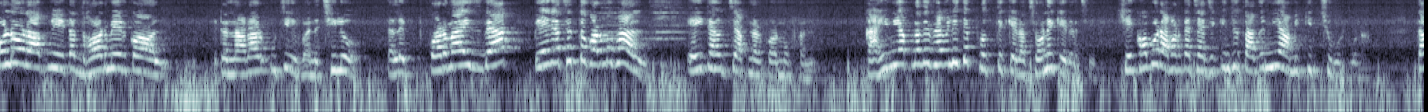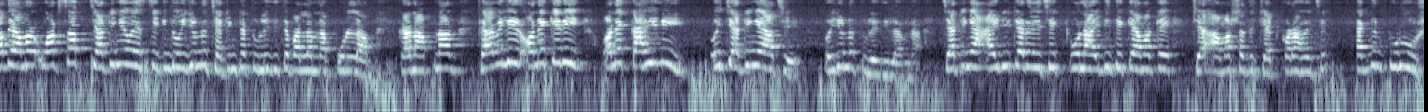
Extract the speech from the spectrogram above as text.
কোনো লাভ নেই এটা ধর্মের কল। এটা নাড়ার উচিত মানে ছিল। তাহলে কর্মা ইজ ব্যাক, পেয়ে গেছেন তো কর্মফল। এইটা হচ্ছে আপনার কর্মফল। কাহিনী আপনাদের ফ্যামিলিতে প্রত্যেকের আছে, অনেকের আছে। সেই খবর আমার কাছে আছে, কিন্তু তাদের নিয়ে আমি কিচ্ছু বলব না। তাতে আমার হোয়াটসঅ্যাপ চ্যাটিংয়েও এসছে, কিন্তু ওই জন্য চ্যাটিংটা তুলে দিতে পারলাম না, পড়লাম। কারণ আপনার ফ্যামিলির অনেকেরই অনেক কাহিনী ওই চ্যাটিংয়ে আছে, ওই জন্য তুলে দিলাম না। চ্যাটিংয়ে আইডিটা রয়েছে, কোন আইডি থেকে আমাকে আমার সাথে চ্যাট করা হয়েছে। একজন পুরুষ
